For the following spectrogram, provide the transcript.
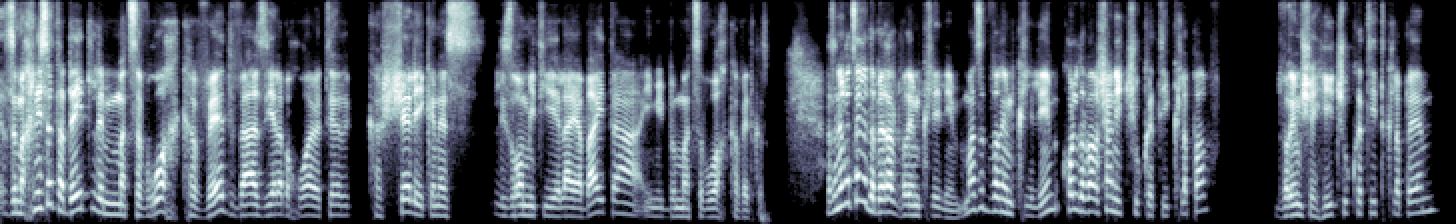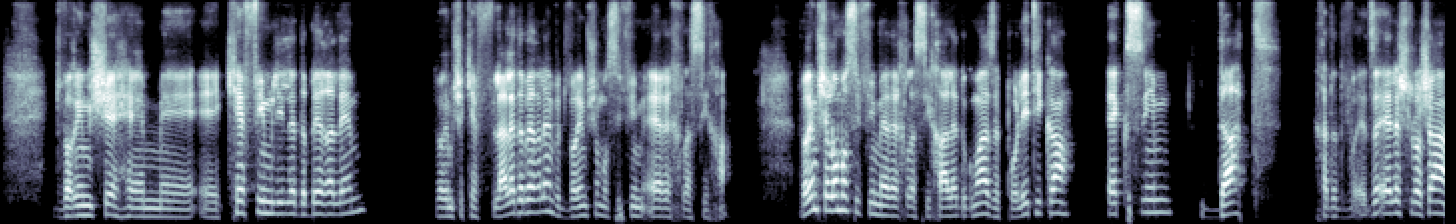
זה מכניס את הדייט למצב רוח כבד ואז יהיה לבחורה יותר קשה להיכנס לזרום איתי אליי הביתה אם היא במצב רוח כבד כזה. אז אני רוצה לדבר על דברים כלילים. מה זה דברים כלילים? כל דבר שאני תשוקתי כלפיו, דברים שהיא תשוקתית כלפיהם, דברים שהם אה, אה, כיפים לי לדבר עליהם, דברים שכיף לה לדבר עליהם ודברים שמוסיפים ערך לשיחה. דברים שלא מוסיפים ערך לשיחה לדוגמה זה פוליטיקה, אקסים, דת, אחד הדבר, זה אלה שלושה,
